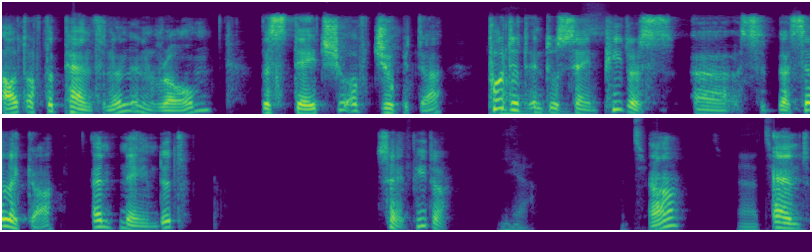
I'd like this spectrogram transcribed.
out of the Pantheon in Rome the statue of Jupiter, put it into St. Peter's uh, Basilica, and named it St. Peter. Yeah. That's Yeah? right. That's right. And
